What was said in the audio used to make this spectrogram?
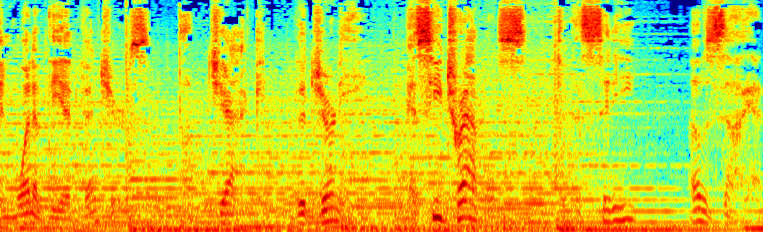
in one of the adventures of Jack the Journey as he travels to the city of Zion.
